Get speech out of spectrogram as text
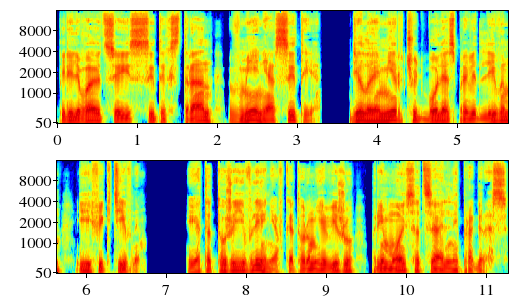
переливаются из сытых стран в менее сытые, делая мир чуть более справедливым и эффективным. И это тоже явление, в котором я вижу прямой социальный прогресс.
